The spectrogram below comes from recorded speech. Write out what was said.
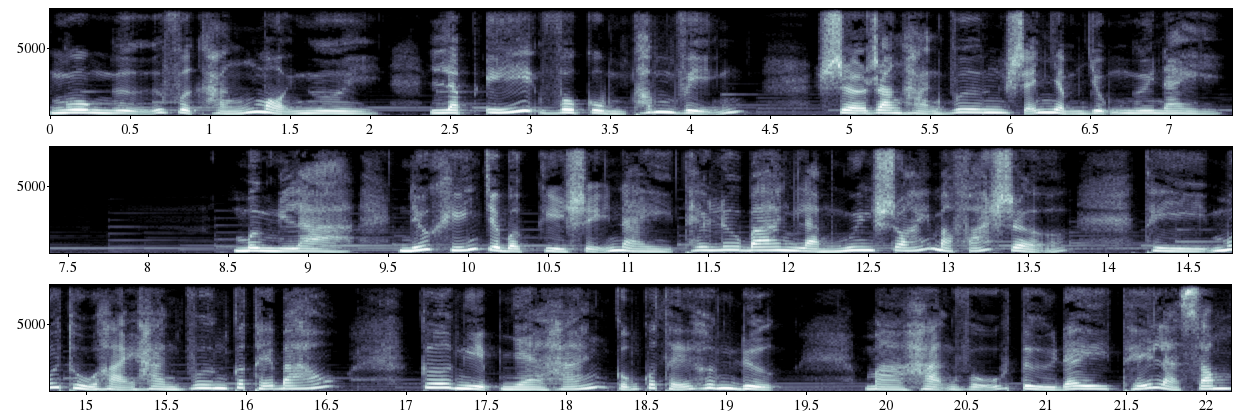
ngôn ngữ vượt hẳn mọi người, lập ý vô cùng thâm viễn sợ rằng hạng vương sẽ nhậm dụng người này. Mừng là nếu khiến cho bậc kỳ sĩ này theo lưu bang làm nguyên soái mà phá sở thì mối thù hại hàng vương có thể báo, cơ nghiệp nhà hán cũng có thể hưng được, mà hạng vũ từ đây thế là xong.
